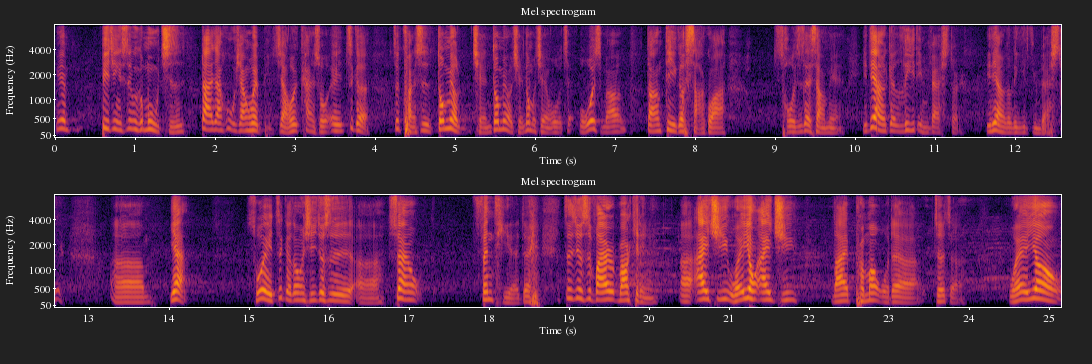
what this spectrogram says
因为毕竟是一个募资，大家互相会比较，会看说，哎，这个这款式都没有钱，都没有钱，都没有钱，我我为什么要当第一个傻瓜投资在上面？一定要有一个 lead investor，一定要有个 lead investor。呃，Yeah，所以这个东西就是呃，虽然分题了，对，这就是 viral marketing。呃，IG 我会用 IG 来 promote 我的啧啧，我会用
